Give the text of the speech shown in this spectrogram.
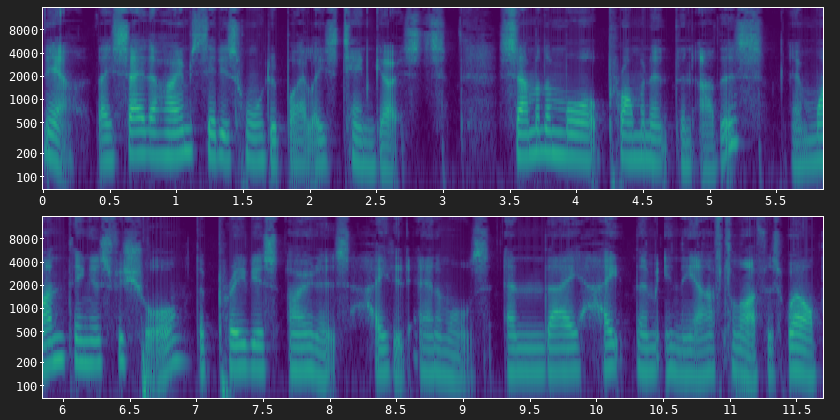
Now, they say the homestead is haunted by at least 10 ghosts, some of them more prominent than others. And one thing is for sure the previous owners hated animals, and they hate them in the afterlife as well.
